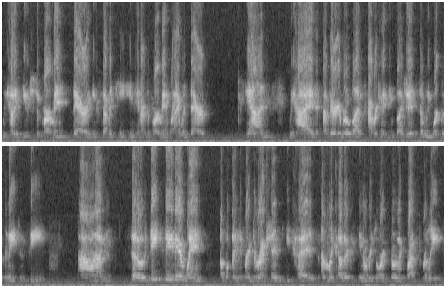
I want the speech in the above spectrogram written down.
We had a huge department there, I think 17 in our department when I was there. And we had a very robust advertising budget, so we worked with an agency. Um, so day to day there went a lot of different directions because unlike other casino resorts, Northern Quest really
